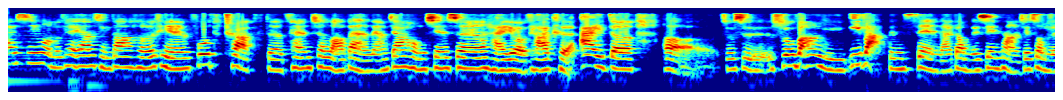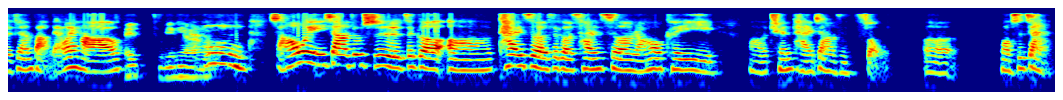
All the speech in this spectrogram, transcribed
开心，我们可以邀请到和田 Food Truck 的餐车老板梁家宏先生，还有他可爱的呃，就是苏芳瑜 Eva 跟 Sam 来到我们的现场接受我们的专访。两位好，哎，主编你好。嗯，想要问一下，就是这个呃，开着这个餐车，然后可以呃全台这样子走，呃，老实讲，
